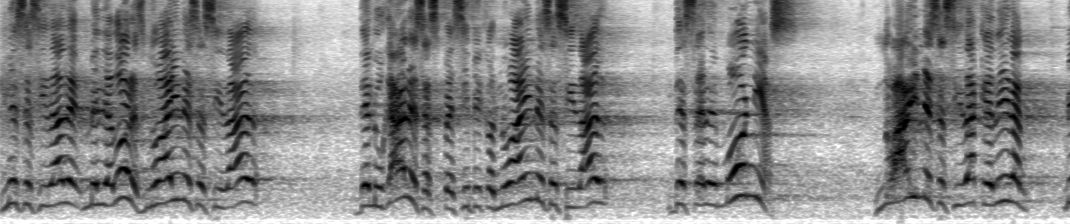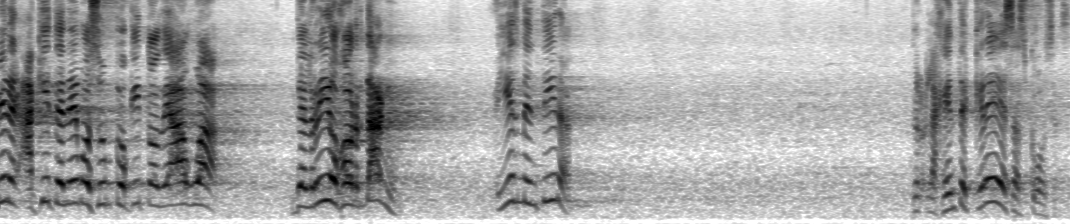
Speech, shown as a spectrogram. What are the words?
necesidad de mediadores, no hay necesidad de lugares específicos, no hay necesidad de ceremonias. No hay necesidad que digan, miren, aquí tenemos un poquito de agua del río Jordán. Y es mentira. Pero la gente cree esas cosas.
